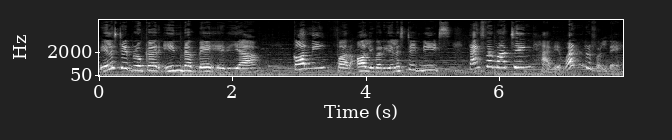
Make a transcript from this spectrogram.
real estate broker in the Bay Area. Call me for all your real estate needs. Thanks for watching. Have a wonderful day.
